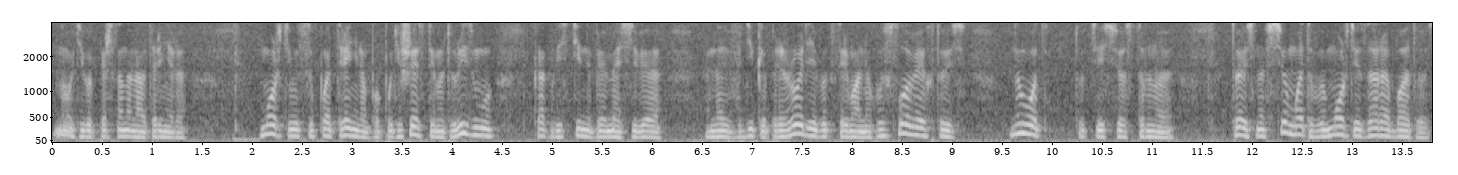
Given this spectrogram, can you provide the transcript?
ну типа персонального тренера. Можете выступать тренером по путешествиям и туризму, как вести, например, себя на, в дикой природе, в экстремальных условиях, то есть, ну вот, тут есть все остальное. То есть на всем это вы можете зарабатывать.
